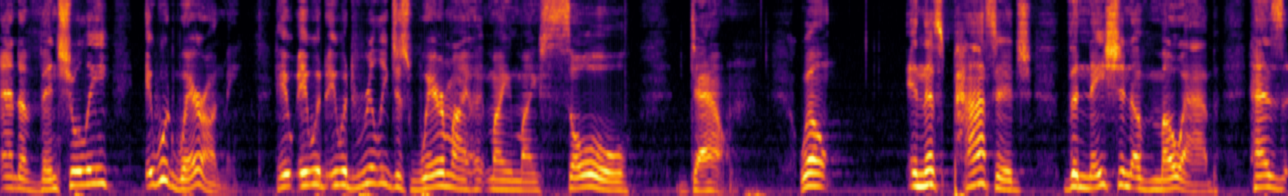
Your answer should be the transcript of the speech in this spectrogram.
and eventually it would wear on me. It, it would it would really just wear my my my soul down. Well, in this passage, the nation of Moab has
